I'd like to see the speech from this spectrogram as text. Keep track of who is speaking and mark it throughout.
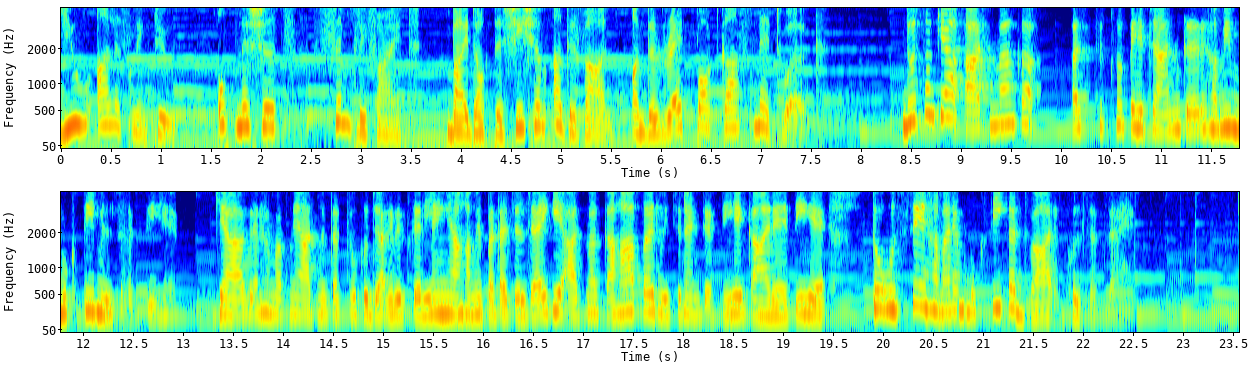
Speaker 1: You are listening to Upanishads Simplified by Dr. Shisham Agarwal on the Red Podcast Network.
Speaker 2: दोस्तों, क्या आत्मा का अस्तित्व पहचान कर हमें मुक्ति मिल सकती है क्या अगर हम अपने आत्म तत्व को जागृत कर लें या हमें पता चल जाए कि आत्मा कहाँ पर विचरण करती है, कहाँ रहती है तो उससे हमारे मुक्ति का द्वार खुल सकता है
